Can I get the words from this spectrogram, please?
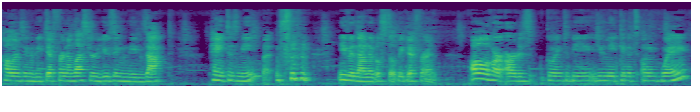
colors are going to be different unless you're using the exact paint as me, but even then it'll still be different. All of our art is going to be unique in its own way.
